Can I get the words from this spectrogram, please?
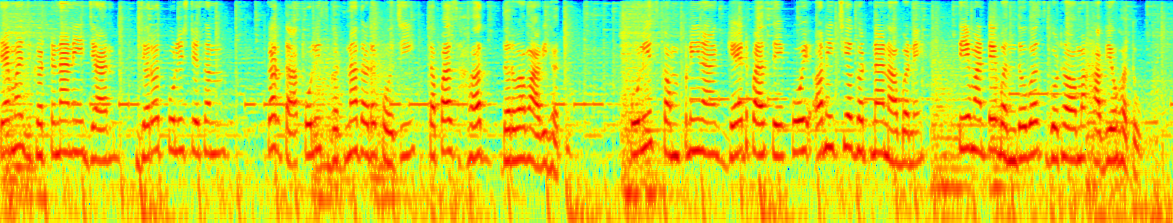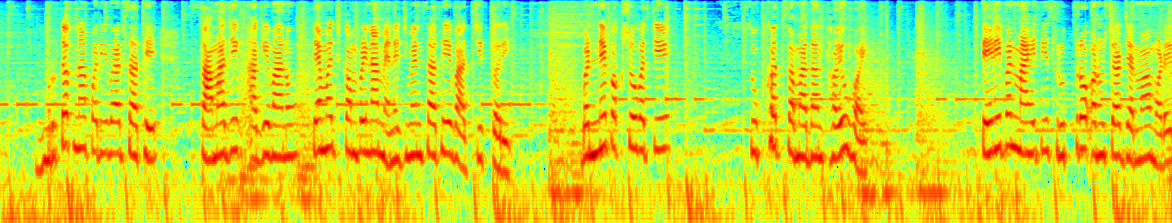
તેમજ ઘટનાની જાણ જરોદ પોલીસ સ્ટેશન કરતાં પોલીસ ઘટના સ્થળે પહોંચી તપાસ હાથ ધરવામાં આવી હતી. પોલીસ કંપનીના ગેટ પાસે કોઈ અનિચ્છીય ઘટના ન બને તે માટે બંદોબસ્ત ગોઠવવામાં આવ્યો હતો. મૃતકના પરિવાર સાથે સામાજિક આગેવાનો તેમજ કંપનીના મેનેજમેન્ટ સાથે વાતચીત કરી. બંને પક્ષો વચ્ચે સુખદ સમાધાન થયું હોય. તેની પણ માહિતી સૂત્રો અનુસાર જાણવા મળેલ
